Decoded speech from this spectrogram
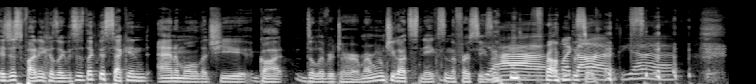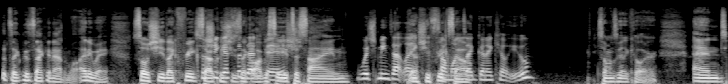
It's just funny because like this is like the second animal that she got delivered to her. Remember when she got snakes in the first season? Yeah. oh my god. Yeah. it's like the second animal. Anyway, so she like freaks So out because gets she's like, obviously it's a sign Which means that like she freaks someone's out. like gonna kill you. someone's gonna kill her. And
